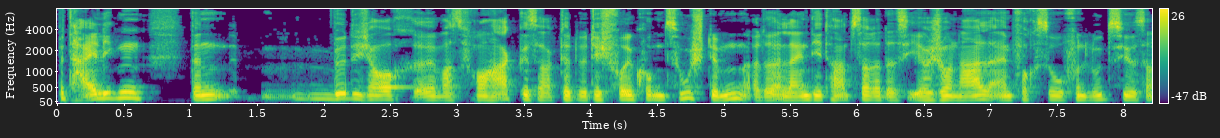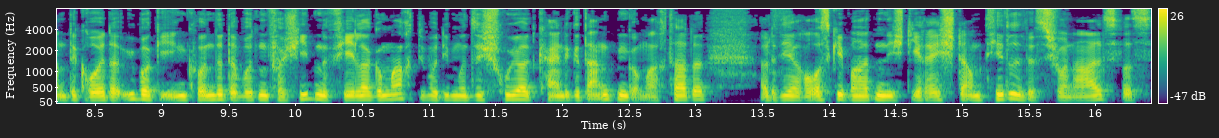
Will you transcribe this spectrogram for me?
beteiligen, dann würde ich auch, äh, was Frau Haag gesagt hat, würde ich vollkommen zustimmen. Also allein die Tatsache, dass ihr Journal einfach so von Lucius an de Kräuter übergehen konnte, da wurden verschiedene Fehler gemacht, über die man sich früher halt keine Gedanken gemacht hatte. Also die Herausgeber hatten nicht die Rechte am Titel des Journals, was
